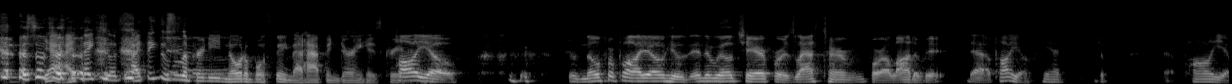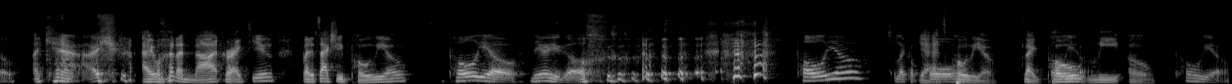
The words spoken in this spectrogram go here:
That's Yeah, I think was, I think this was a pretty notable thing that happened during his career. polio. he was known for polio. He was in the wheelchair for his last term for a lot of it. Yeah, polio. He had polio. I can't. I I want to not correct you, but it's actually polio. polio. There you go. polio. So like a Yeah, pole. it's polio. Like Polio. polio. Polio.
